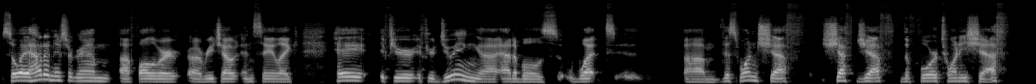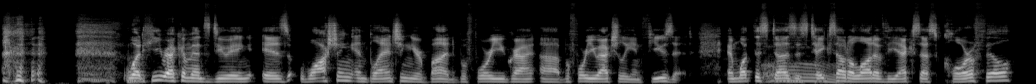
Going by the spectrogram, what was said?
So I had an Instagram uh, follower uh, reach out and say like, "Hey, if you're if you're doing uh, edibles, what um, this one chef, Chef Jeff, the 420 chef, what he recommends doing is washing and blanching your bud before you grind, uh, before you actually infuse it. And what this does is takes Oh. out a lot of the excess chlorophyll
